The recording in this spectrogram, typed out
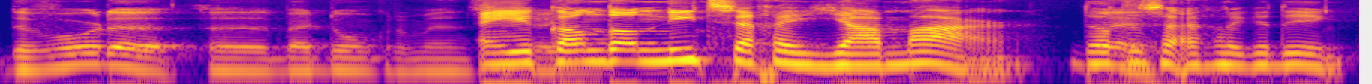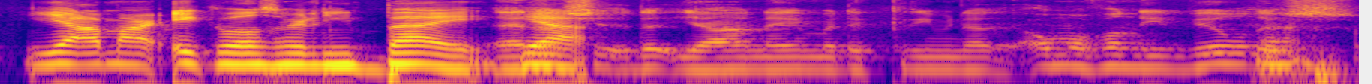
Er worden eh, bij donkere mensen. En je kan dan niet zeggen ja maar. Dat Nee. is eigenlijk het ding. Ja, maar ik was er niet bij. En ja. als je, de- ja, nee, maar de crimineel, allemaal van die wilders.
